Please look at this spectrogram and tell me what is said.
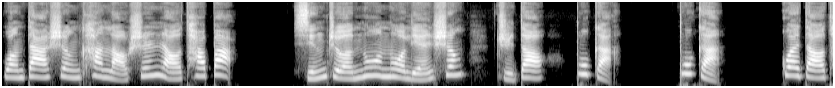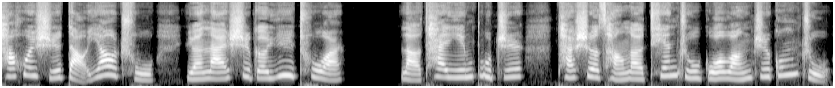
望大圣看老身饶他罢。”行者诺诺连声，只道：“不敢，不敢。”怪道他会使捣药杵，原来是个玉兔儿。老太阴不知，他设藏了天竺国王之公主，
